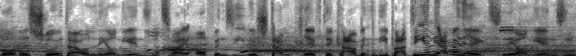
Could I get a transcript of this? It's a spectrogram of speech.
Moritz Schröter und Leon Jensen, zwei offensive Stammkräfte, kamen in die Partie. Und die haben wir direkt Leon Jensen.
